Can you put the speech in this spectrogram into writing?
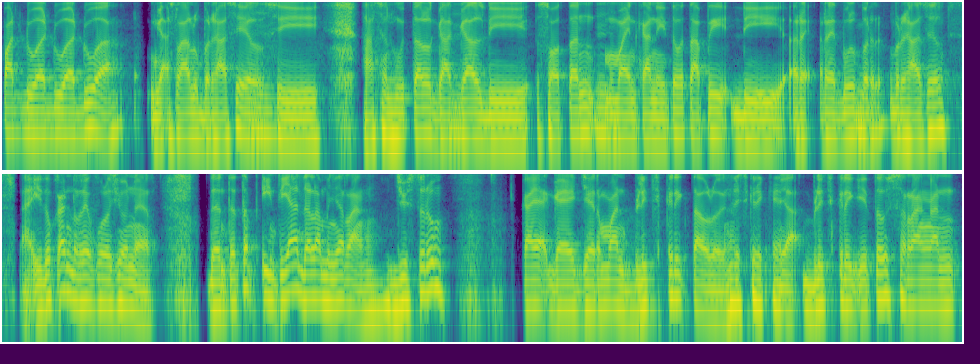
4-2-2-2 nggak selalu berhasil. Si Hasan Hutel gagal di Soton memainkan itu tapi di Re- Red Bull ber- berhasil. Nah, itu kan revolusioner. Dan tetap intinya adalah menyerang. Justru kayak gaya Jerman Blitzkrieg tahu loh ya. Blitzkrieg ya. Ya, Blitzkrieg itu serangan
